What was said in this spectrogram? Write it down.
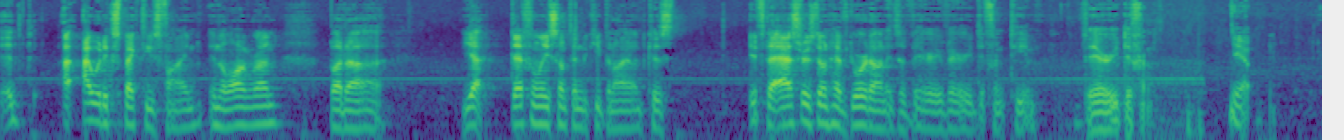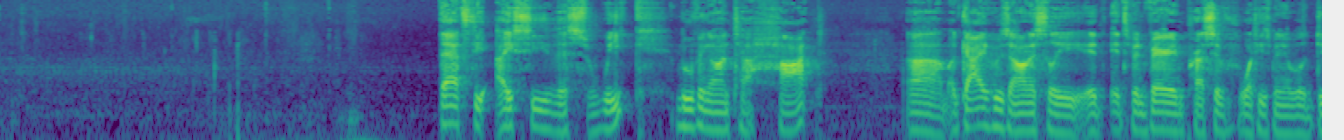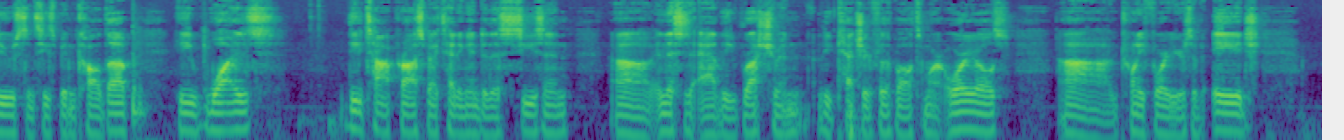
I I would expect he's fine in the long run, but uh, yeah, definitely something to keep an eye on because if the Astros don't have Jordan, it's a very very different team, very different. Yep. that's the icy this week. Moving on to hot. Um, a guy who's honestly, it, it's been very impressive what he's been able to do since he's been called up. He was the top prospect heading into this season, uh, and this is Adley Rutschman, the catcher for the Baltimore Orioles, uh, 24 years of age.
